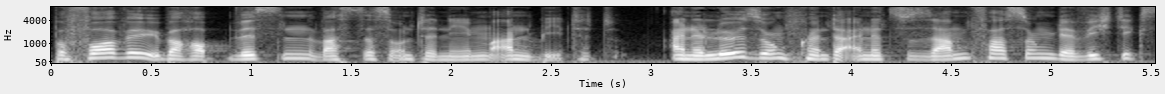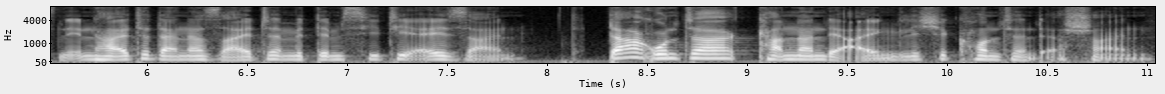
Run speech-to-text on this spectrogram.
bevor wir überhaupt wissen, was das Unternehmen anbietet. Eine Lösung könnte eine Zusammenfassung der wichtigsten Inhalte deiner Seite mit dem CTA sein. Darunter kann dann der eigentliche Content erscheinen.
